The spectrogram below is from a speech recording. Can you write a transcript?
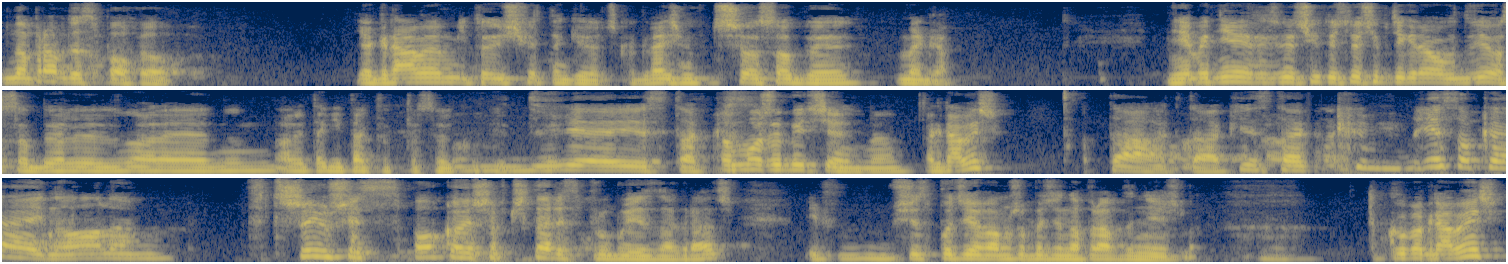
naprawdę spoko. Ja grałem i to jest świetna giereczka. Graliśmy w trzy osoby, mega. Nie wiem, nie wiem, czy to się będzie grało w dwie osoby, ale, ale, no, ale tak i tak to, to sobie kupię. Dwie jest tak. To może być jedno. A grałeś? Tak, tak, jest tak, jest okej, okay, no ale w trzy już jest spoko, jeszcze w cztery spróbuję zagrać i się spodziewam, że będzie naprawdę nieźle. Kuba, grałeś?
